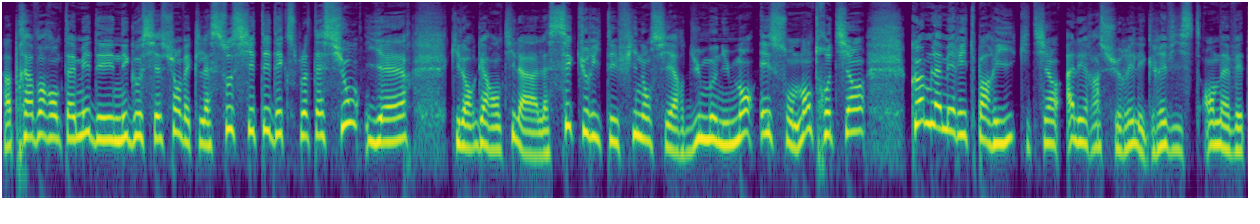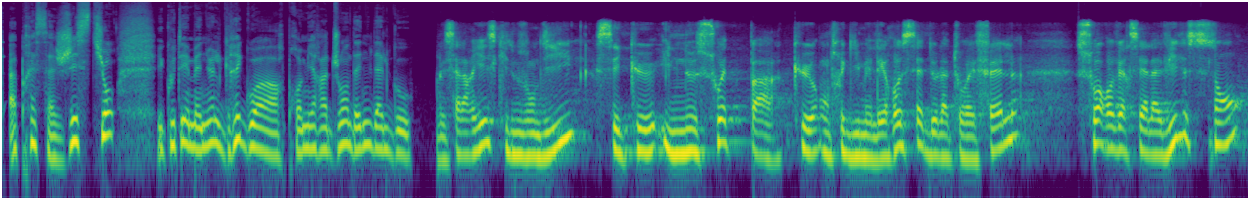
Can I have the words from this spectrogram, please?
après avoir entamé des négociations avec la société d'exploitation hier qui leur garantit la, sécurité financière du monument et son entretien, comme la mairie de Paris qui tient à les rassurer les grévistes en navette après sa gestion. Écoutez Emmanuel Grégoire, premier adjoint d'Anne Hidalgo. Les salariés, ce qu'ils nous ont dit, c'est qu'ils ne souhaitent pas que, les recettes de la Tour Eiffel soient reversées à la ville sans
